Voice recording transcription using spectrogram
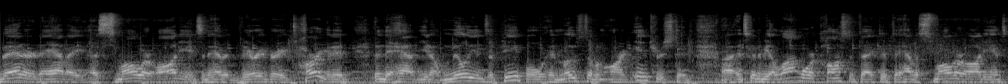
better to have a, a, smaller audience and have it very very targeted than to have you know millions of people and most of them aren't interested. Uh, it's going to be a lot more cost effective to have a smaller audience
